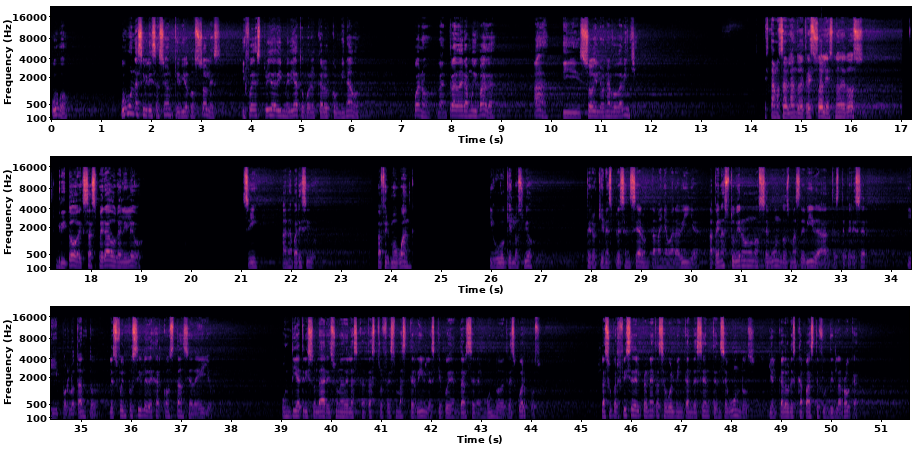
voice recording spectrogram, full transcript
Hubo. Hubo una civilización que vio dos soles y fue destruida de inmediato por el calor combinado. Bueno, la entrada era muy vaga. Ah, y soy Leonardo da Vinci. Estamos hablando de tres soles, no de dos. Gritó exasperado Galileo. Sí, han aparecido, afirmó Wang. Y hubo quien los vio. Pero quienes presenciaron tamaña maravilla apenas tuvieron unos segundos más de vida antes de perecer, y por lo tanto les fue imposible dejar constancia de ello. Un día trisolar es una de las catástrofes más terribles que pueden darse en el mundo de tres cuerpos, la superficie del planeta se vuelve incandescente en segundos y el calor es capaz de fundir la roca.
